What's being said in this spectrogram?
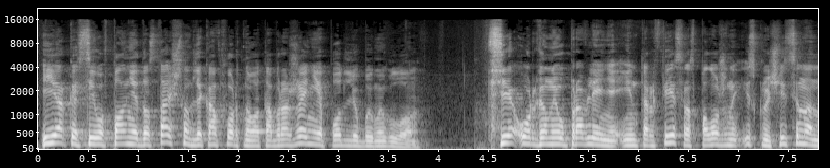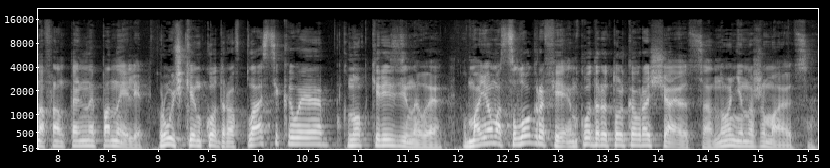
и яркости его вполне достаточно для комфортного отображения под любым углом. Все органы управления и интерфейс расположены исключительно на фронтальной панели. Ручки энкодеров пластиковые, кнопки резиновые. В моем осциллографе энкодеры только вращаются, но не нажимаются.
